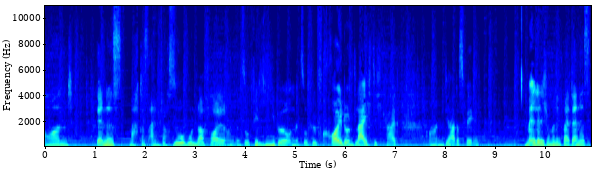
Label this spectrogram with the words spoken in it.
Und Dennis macht das einfach so wundervoll und mit so viel Liebe und mit so viel Freude und Leichtigkeit. Und ja, deswegen melde dich unbedingt bei Dennis,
